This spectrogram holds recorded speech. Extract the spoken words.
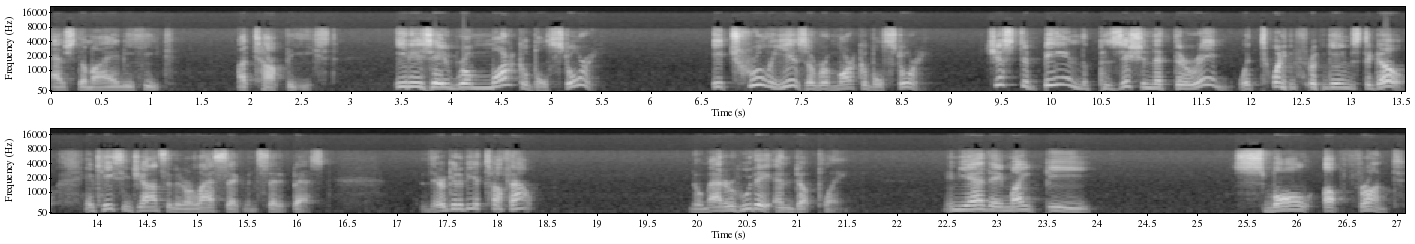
as the Miami Heat atop the East. It is a remarkable story. It truly is a remarkable story. Just to be in the position that they're in with 23 games to go. And K.C. Johnson in our last segment said it best. They're going to be a tough out, no matter who they end up playing. And yeah, they might be small up front,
